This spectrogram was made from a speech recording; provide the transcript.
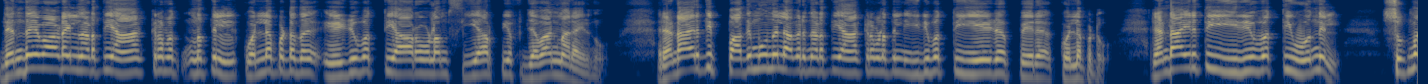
ദന്തേവാഡയിൽ നടത്തിയ ആക്രമണത്തിൽ കൊല്ലപ്പെട്ടത് എഴുപത്തിയാറോളം സി ആർ പി എഫ് ജവാന്മാരായിരുന്നു. രണ്ടായിരത്തി പതിമൂന്നിൽ അവർ നടത്തിയ ആക്രമണത്തിൽ ഇരുപത്തിയേഴ് പേര് കൊല്ലപ്പെട്ടു. രണ്ടായിരത്തി ഇരുപത്തി ഒന്നിൽ സുഗ്മ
